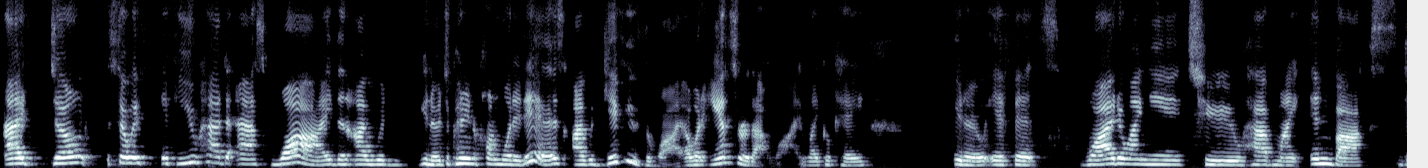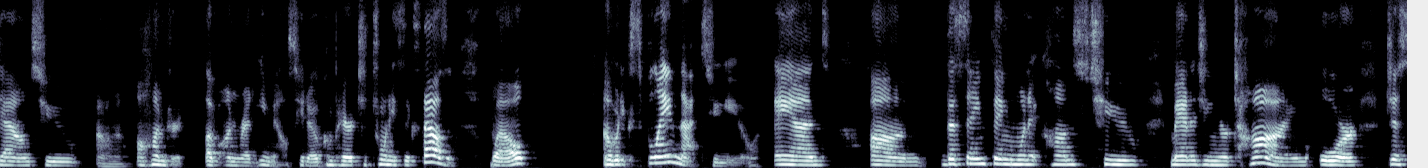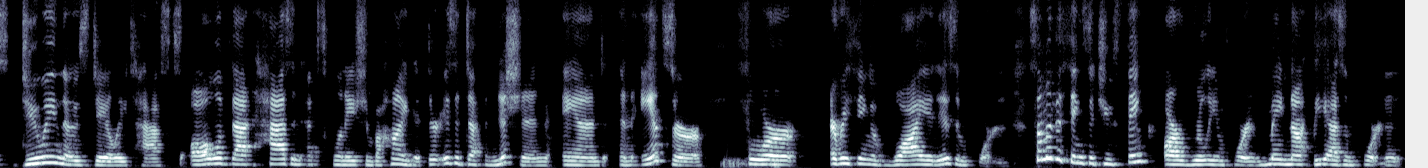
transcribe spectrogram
I don't. So if if you had to ask why, then I would, you know, depending upon what it is, I would give you the why. I would answer that why. Like, okay, you know, if it's why do I need to have my inbox down to I don't know a hundred of unread emails, you know, compared to twenty six thousand? Well, I would explain that to you, and um, the same thing when it comes to managing your time or just doing those daily tasks. All of that has an explanation behind it. There is a definition and an answer for everything of why it is important. Some of the things that you think are really important may not be as important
